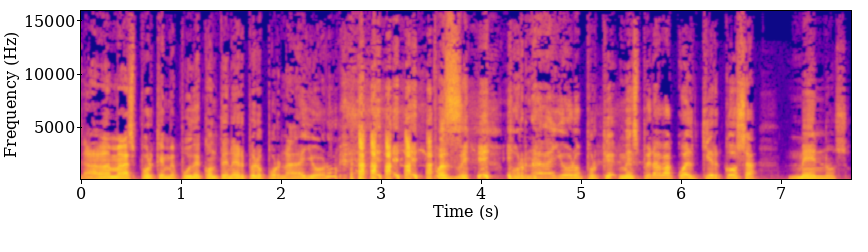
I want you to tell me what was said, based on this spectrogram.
nada más porque me pude contener, pero por nada lloro. Pues sí. Por nada lloro porque me esperaba cualquier cosa, menos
